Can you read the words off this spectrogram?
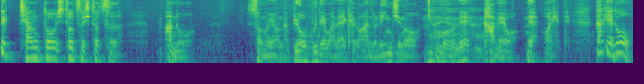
でちゃんと一つ一つあのそのような屏風ではないけどあの臨時のものね、壁をね分けて。だけど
